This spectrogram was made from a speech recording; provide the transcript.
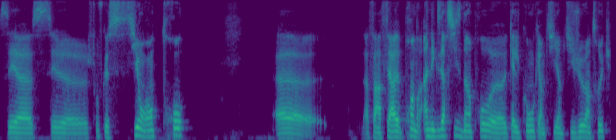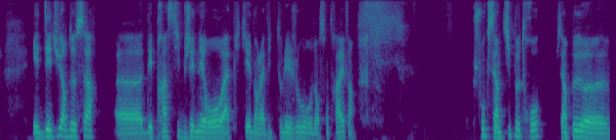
c'est, je trouve que si on rentre trop, enfin, faire prendre un exercice d'impro quelconque, un petit, un petit jeu, un truc, et déduire de ça des principes généraux appliqués dans la vie de tous les jours ou dans son travail, enfin, je trouve que c'est un petit peu trop. C'est un peu euh,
